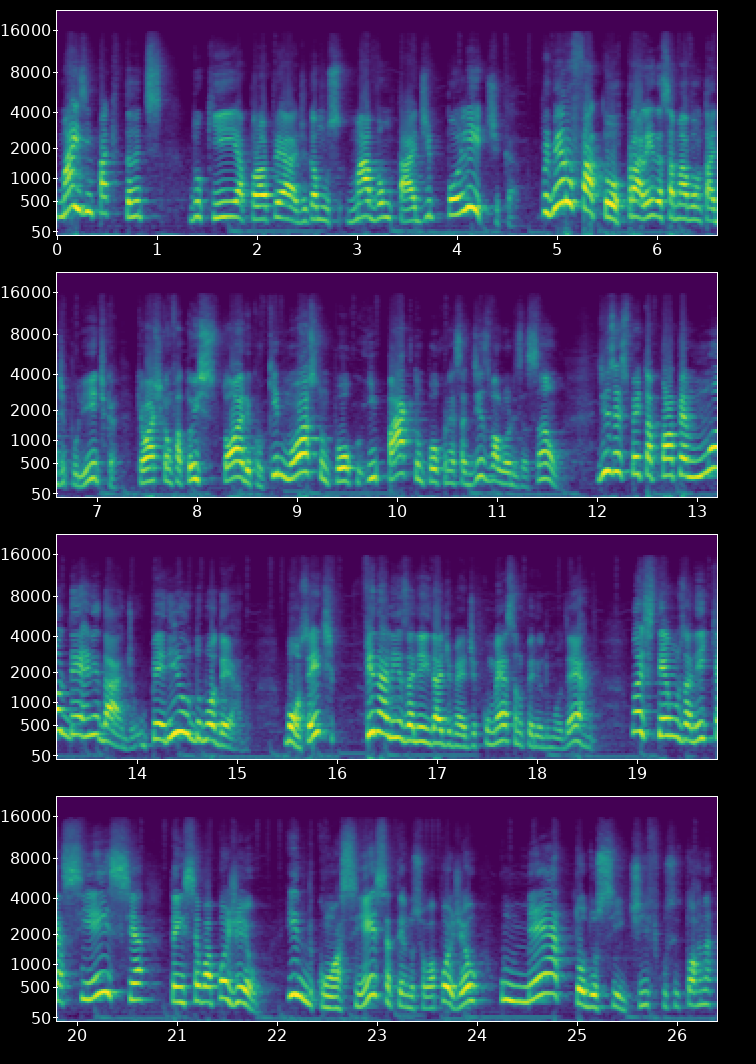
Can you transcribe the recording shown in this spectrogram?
mais impactantes do que a própria, digamos, má vontade política. O primeiro fator, para além dessa má vontade política, que eu acho que é um fator histórico, que mostra um pouco, impacta um pouco nessa desvalorização, diz respeito à própria modernidade, o período moderno. Bom, se a gente finaliza ali a Idade Média e começa no período moderno, nós temos ali que a ciência tem seu apogeu. E com a ciência tendo seu apogeu, o método científico se torna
